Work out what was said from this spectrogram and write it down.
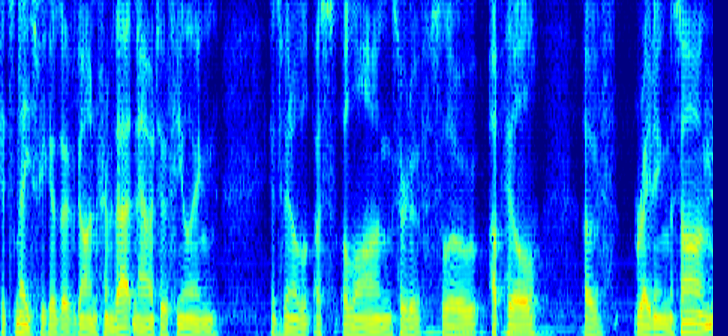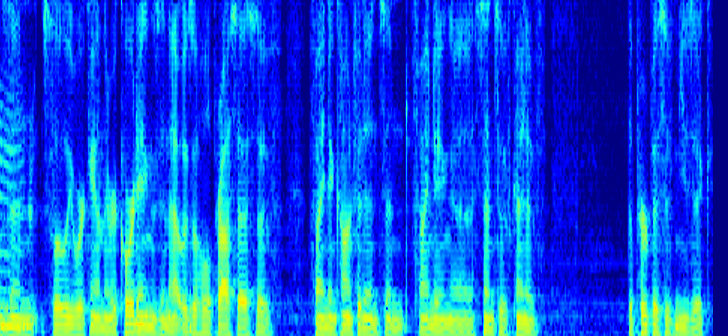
it's nice because I've gone from that now to feeling it's been a long, sort of slow uphill of writing the songs Mhm. and slowly working on the recordings. And that was a whole process of finding confidence and finding a sense of kind of the purpose of music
